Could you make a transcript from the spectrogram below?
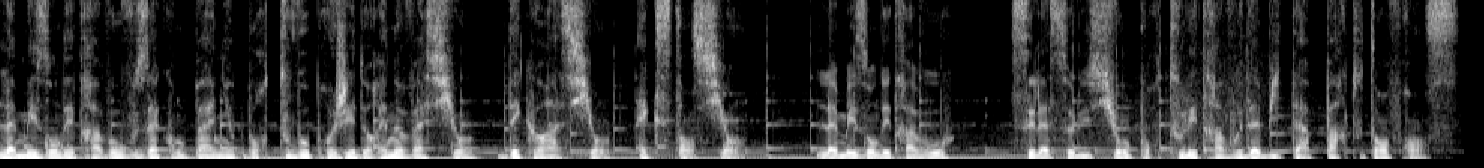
la Maison des Travaux vous accompagne pour tous vos projets de rénovation, décoration, extension. La Maison des Travaux, c'est la solution pour tous les travaux d'habitat partout en France.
